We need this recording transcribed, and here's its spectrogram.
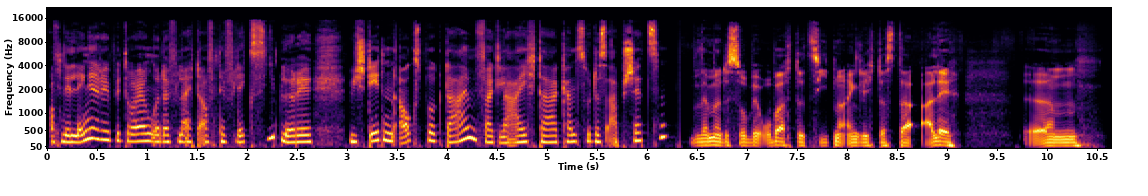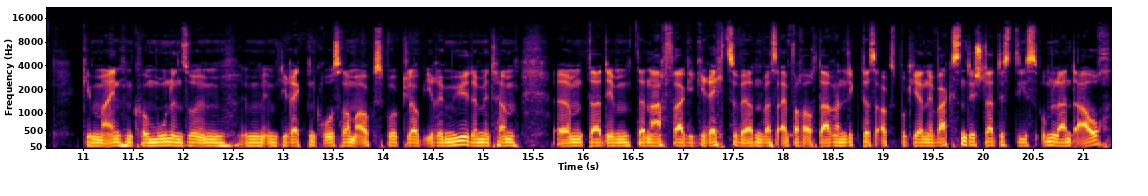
auf eine längere Betreuung oder vielleicht auf eine flexiblere. Wie steht denn Augsburg da im Vergleich? Da kannst du das abschätzen? Wenn man das so beobachtet, sieht man eigentlich, dass da alle ähm, Gemeinden, Kommunen so im, im, im direkten Großraum Augsburg, glaube ihre Mühe damit haben, ähm, da dem der Nachfrage gerecht zu werden, was einfach auch daran liegt, dass Augsburg ja eine wachsende Stadt ist, dies Umland auch.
